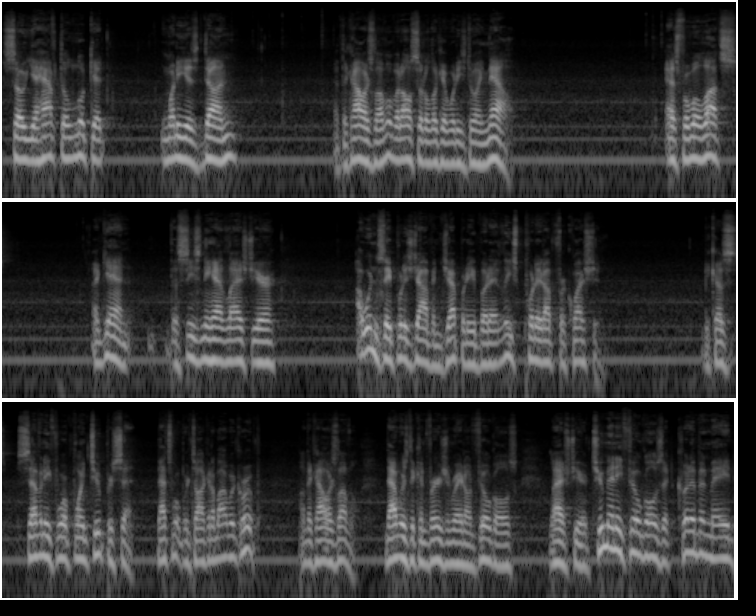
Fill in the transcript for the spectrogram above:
So you have to look at what he has done at the college level, but also to look at what he's doing now. As for Will Lutz, again, the season he had last year, I wouldn't say put his job in jeopardy, but at least put it up for question. Because 74.2%, that's what we're talking about with Grupe on the college level. That was the conversion rate on field goals last year. Too many field goals that could have been made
